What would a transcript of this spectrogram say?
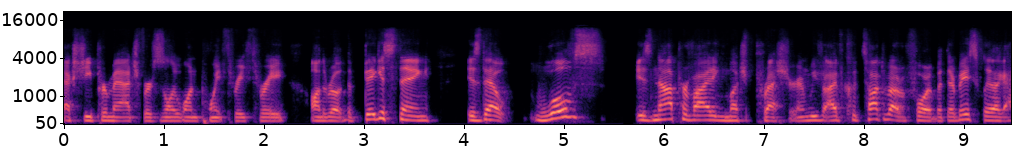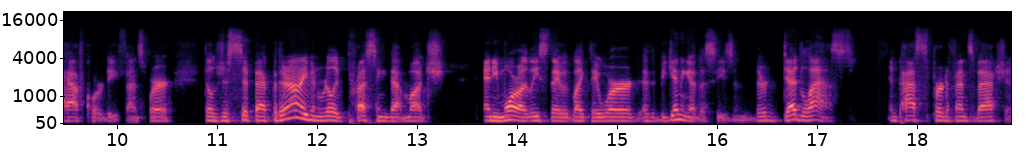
XG per match versus only 1.33 on the road. The biggest thing is that Wolves is not providing much pressure. And we've I've talked about it before, but they're basically like a half court defense where they'll just sit back, but they're not even really pressing that much anymore. At least they like they were at the beginning of the season. They're dead last in passes per defensive action.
